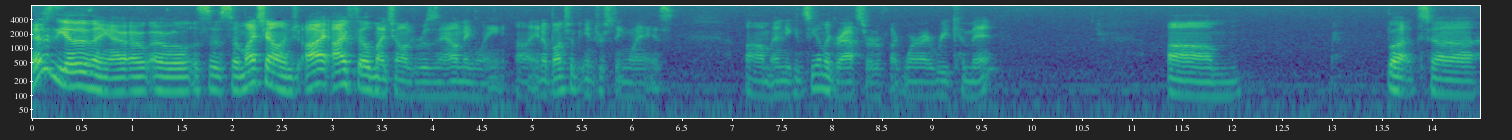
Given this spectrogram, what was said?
That is the other thing. I, I, I will. So, so my challenge, I, I failed my challenge resoundingly uh, in a bunch of interesting ways, um, and you can see on the graph sort of like where I recommit. Um, but uh,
